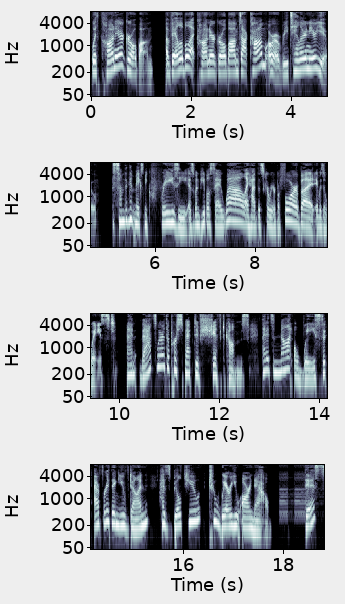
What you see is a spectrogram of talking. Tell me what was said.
with Conair Girl Bomb. Available at ConairGirlBomb.com or a retailer near you. Something that makes me crazy is when people say, well, I had this career before, but it was a waste. And that's where the perspective shift comes that it's not a waste, that everything you've done has built you to where you are now. This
